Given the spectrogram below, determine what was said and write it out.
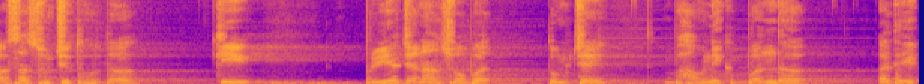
असं सूचित होतं की प्रियजनांसोबत तुमचे भावनिक बंध अधिक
